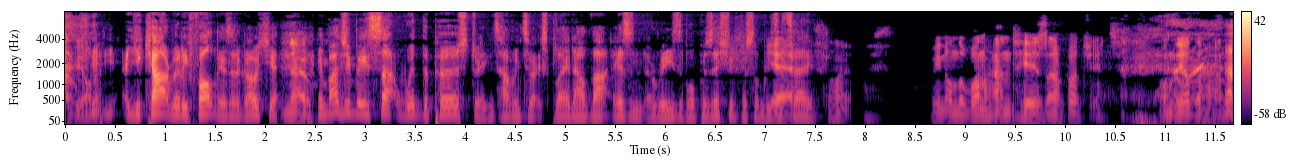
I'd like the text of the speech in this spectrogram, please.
to be honest. You- can't really fault me as a negotiator. No. Imagine being sat with the purse strings, having to explain how that isn't a reasonable position for somebody Yeah. to take. Like, I mean, on the one hand, here's our budget. On the other hand,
